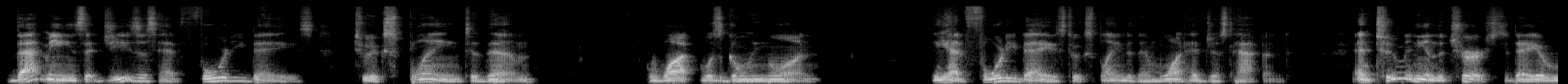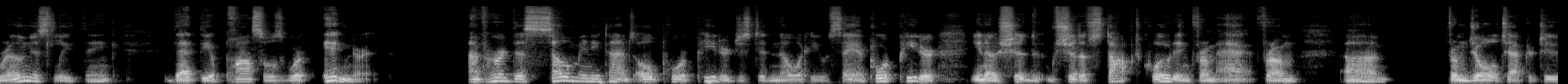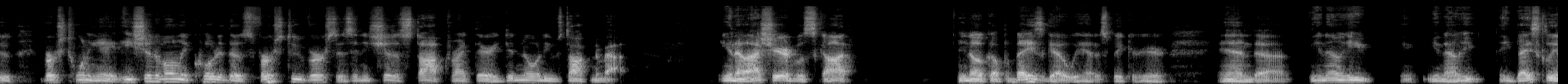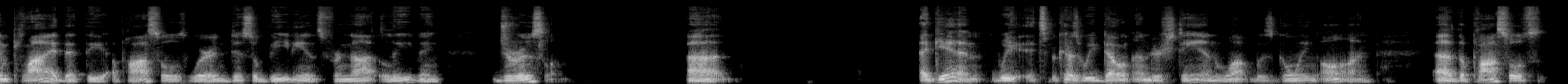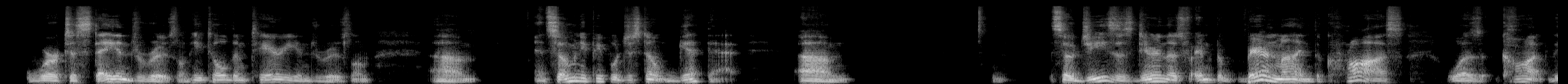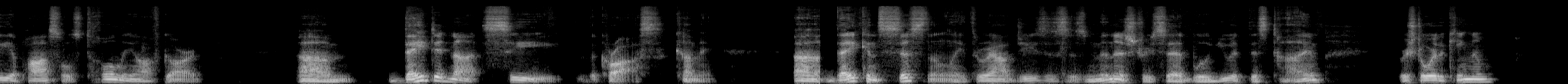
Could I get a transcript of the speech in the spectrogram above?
That means that Jesus had 40 days to explain to them what was going on. He had 40 days to explain to them what had just happened. And too many in the church today erroneously think that the apostles were ignorant. I've heard this so many times. Oh, poor Peter just didn't know what he was saying. Poor Peter, you know, should should have stopped quoting from from um, from Joel chapter 2, verse 28. He should have only quoted those first two verses and he should have stopped right there. He didn't know what he was talking about. You know, I shared with Scott, you know, a couple days ago, we had a speaker here, and, uh, you know, he, you know, he, he basically implied that the apostles were in disobedience for not leaving Jerusalem. Uh, again, we it's because we don't understand what was going on. Uh, the apostles were to stay in Jerusalem. He told them tarry in Jerusalem, um, and so many people just don't get that. Um, so Jesus, during those, and bear in mind, the cross was caught the apostles totally off guard. Um, they did not see the cross coming. Uh, they consistently throughout Jesus's ministry said, "Will you at this time restore the kingdom?"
